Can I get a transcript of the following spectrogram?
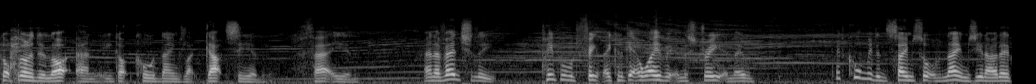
Got bullied a lot, and he got called names like Gutsy and Fatty, and and eventually, people would think they could get away with it in the street, and they would they'd call me the same sort of names. You know, they'd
